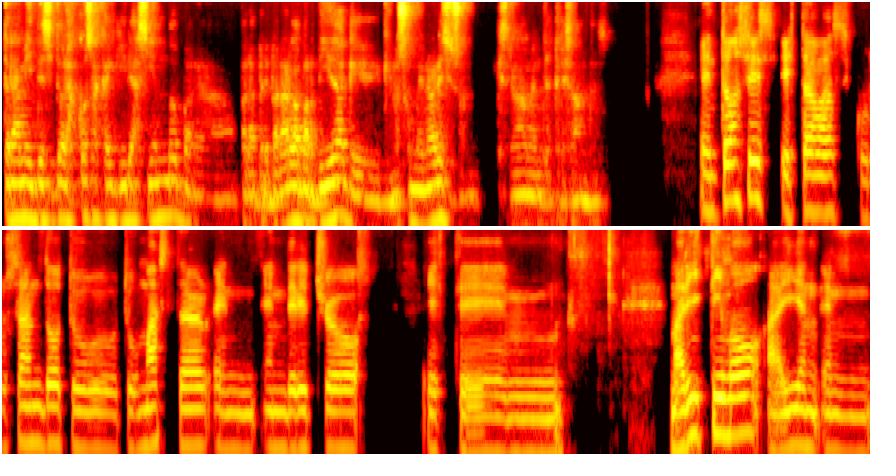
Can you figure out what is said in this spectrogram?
trámites y todas las cosas que hay que ir haciendo para, para preparar la partida, que, que, no son menores y son extremadamente estresantes. Entonces, estabas cursando tu, tu máster en, en, Derecho este, Marítimo ahí en, en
